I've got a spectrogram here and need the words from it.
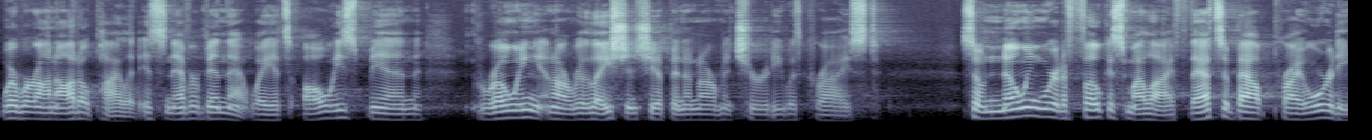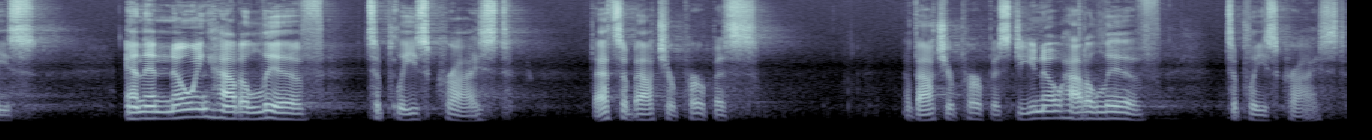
where we're on autopilot. It's never been that way. It's always been growing in our relationship and in our maturity with Christ. So, knowing where to focus my life, that's about priorities. And then knowing how to live to please Christ, that's about your purpose. About your purpose. Do you know how to live to please Christ?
